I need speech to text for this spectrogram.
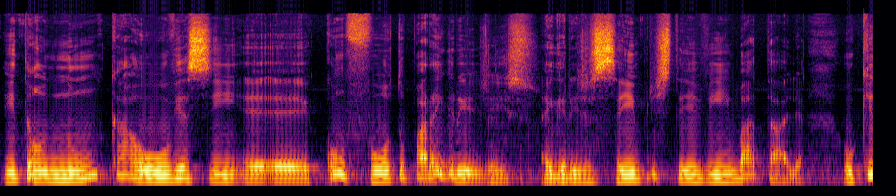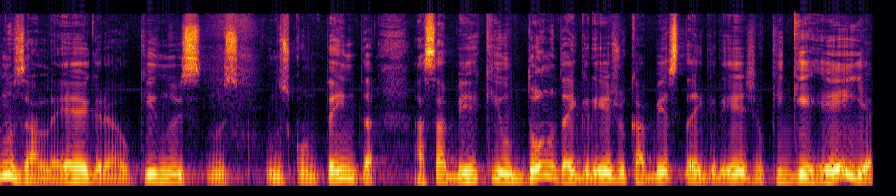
Então, nunca houve assim é, é, conforto para a igreja. Isso. A igreja sempre esteve em batalha. O que nos alegra, o que nos, nos, nos contenta a saber que o dono da igreja, o cabeça da igreja, o que guerreia,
